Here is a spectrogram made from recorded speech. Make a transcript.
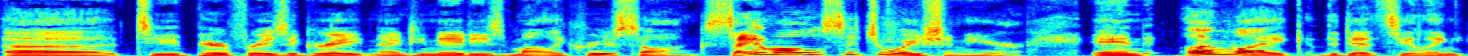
uh, to paraphrase a great 1980s Motley Crue song. Same old situation here. And unlike the debt ceiling,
